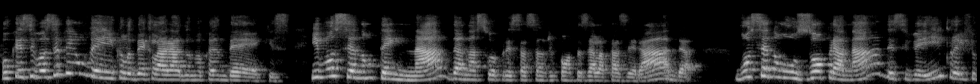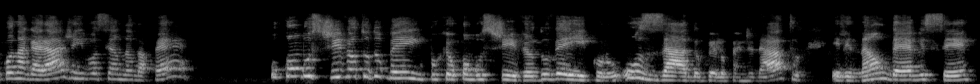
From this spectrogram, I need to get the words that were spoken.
Porque se você tem um veículo declarado no Candex e você não tem nada na sua prestação de contas, ela está zerada, você não usou para nada esse veículo, ele ficou na garagem e você andando a pé? O combustível, tudo bem, porque o combustível do veículo usado pelo candidato, ele não deve ser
